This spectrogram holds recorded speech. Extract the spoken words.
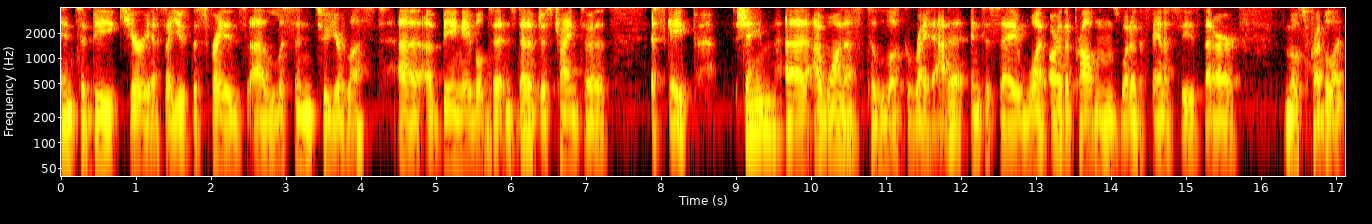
and to be curious. I use this phrase, uh, listen to your lust, uh, of being able to, instead of just trying to escape shame. Uh, I want us to look right at it and to say, what are the problems? What are the fantasies that are most prevalent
